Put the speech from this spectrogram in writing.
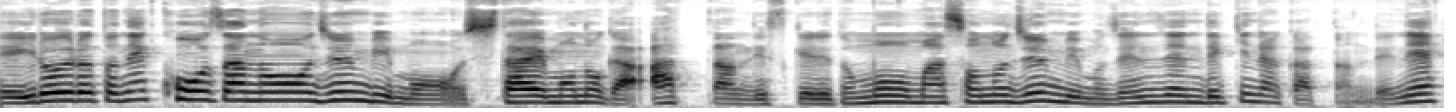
で、いろいろとね、講座の準備もしたいものがあったんですけれども、まあその準備も全然できなかったんでね、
